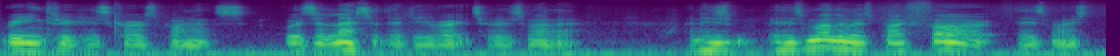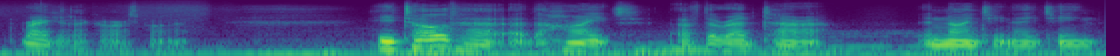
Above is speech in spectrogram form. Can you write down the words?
reading through his correspondence was a letter that he wrote to his mother. And his, his mother was by far his most regular correspondent. He told her at the height of the Red Terror in 1918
